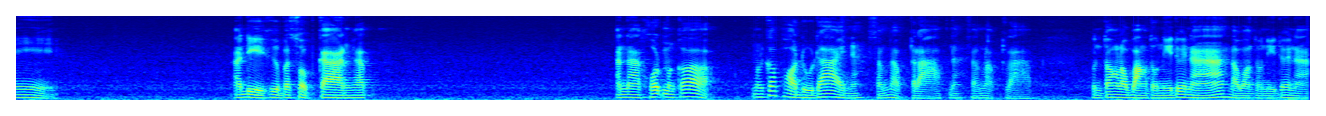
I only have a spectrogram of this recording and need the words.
นี่ อดีตคือประสบการณ์ครับ อนาคตมันก็มันก็พอดูได้นะสำหรับกราฟนะสำหรับกราฟ คุณต้องระวังตรงนี้ด้วยนะ ระวังตรงนี้ด้วยนะ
